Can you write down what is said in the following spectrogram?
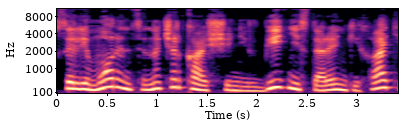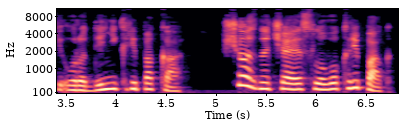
в селі Моринці на Черкащині в бідній старенькій хаті у родині кріпака. Що означає слово кріпак?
